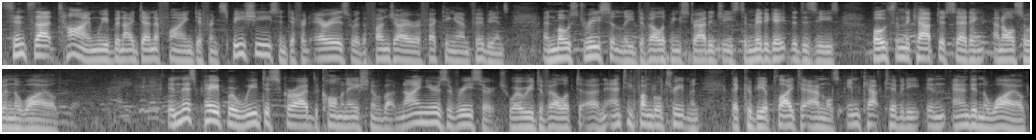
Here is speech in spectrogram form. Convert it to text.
Since that time, we've been identifying different species and different areas where the fungi are affecting amphibians, and most recently developing strategies to mitigate the disease, both in the captive setting and also in the wild. In this paper, we described the culmination of about nine years of research where we developed an antifungal treatment that could be applied to animals in captivity in, and in the wild,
